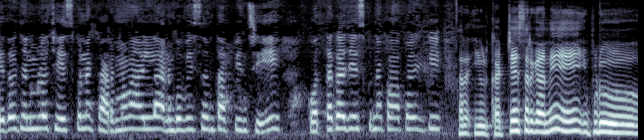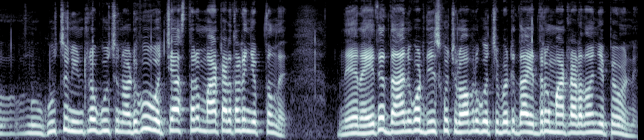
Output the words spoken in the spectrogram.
ఏదో జన్మలో చేసుకున్న కర్మ వల్ల అనుభవిస్తాం తప్పించి కొత్తగా చేసుకున్న పాపలకి సరే వీళ్ళు కట్ చేశారు కానీ ఇప్పుడు నువ్వు కూర్చుని ఇంట్లో కూర్చుని అడుగు వచ్చేస్తాడు మాట్లాడతాడని చెప్తుంది. నేనైతే దాన్ని కూడా తీసుకొచ్చి లోపలికి కూర్చోబెట్టి దా ఇద్దరం మాట్లాడదాం అని చెప్పేవాడిని.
